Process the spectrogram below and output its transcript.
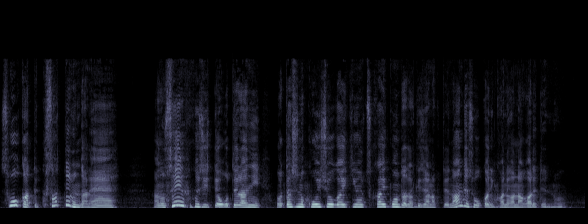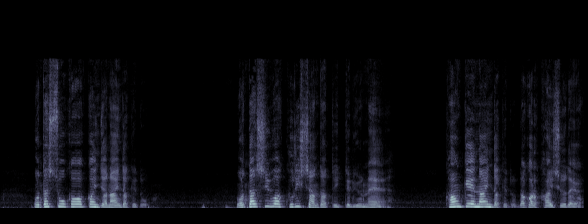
そうかって腐ってるんだね。あの、聖福寺ってお寺に私の後遺障害金を使い込んだだけじゃなくて、なんでそうかに金が流れてんの？私、創価学会員じゃないんだけど。私はクリスチャンだって言ってるよね。関係ないんだけど、だから回収だよ。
